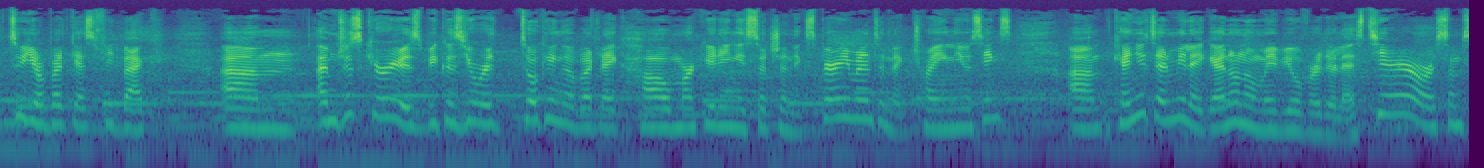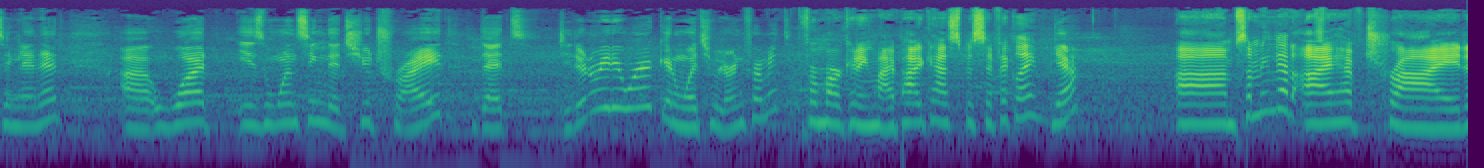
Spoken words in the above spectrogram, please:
back to your podcast feedback, um, I'm just curious because you were talking about like how marketing is such an experiment and like trying new things. Um, can you tell me like I don't know maybe over the last year or something like that, uh, what is one thing that you tried that didn't really work and what you learned from it? For marketing my podcast specifically, Yeah. um, something that I have tried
